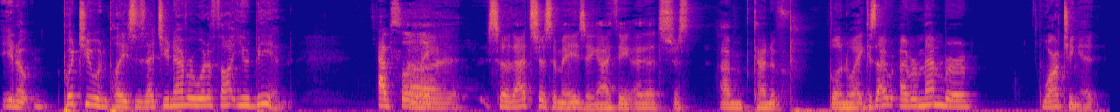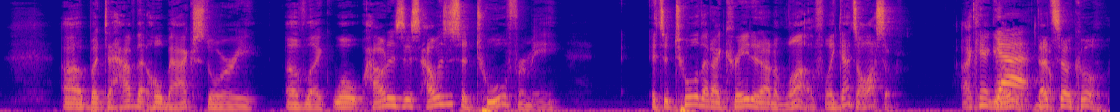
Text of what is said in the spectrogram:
you know, put you in places that you never would have thought you'd be in. Absolutely. Uh, so that's just amazing. I think uh, that's just I'm kind of blown away because I I remember watching it, uh, but to have that whole backstory of like, well, how does this? How is this a tool for me? It's a tool that I created out of love. Like that's awesome. I can't get yeah. over it. That's so cool.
